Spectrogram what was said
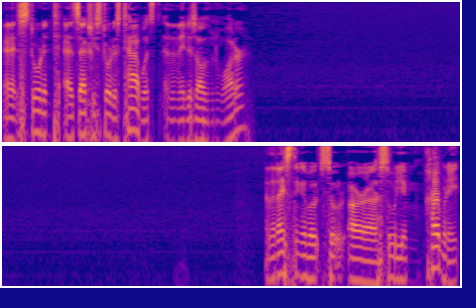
and it's stored in it's actually stored as tablets, and then they dissolve them in water. And the nice thing about so our uh, sodium carbonate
